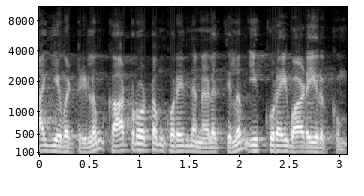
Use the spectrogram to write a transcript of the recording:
ஆகியவற்றிலும் காற்றோட்டம் குறைந்த நிலத்திலும் இக்குறைபாடு இருக்கும்.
